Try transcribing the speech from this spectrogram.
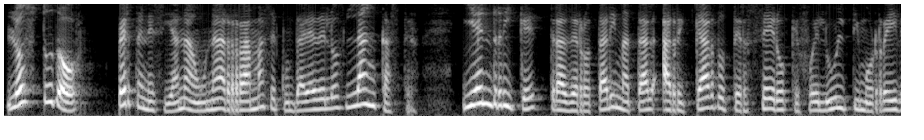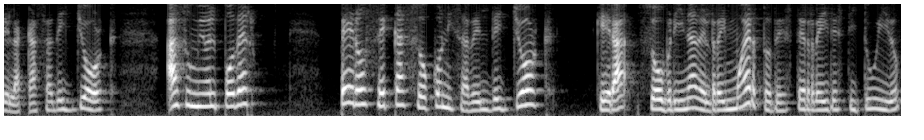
Los Tudor pertenecían a una rama secundaria de los Lancaster, y Enrique, tras derrotar y matar a Ricardo III, que fue el último rey de la Casa de York, asumió el poder pero se casó con Isabel de York, que era sobrina del rey muerto, de este rey destituido,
